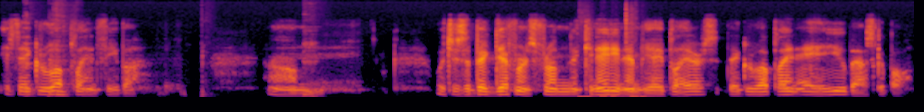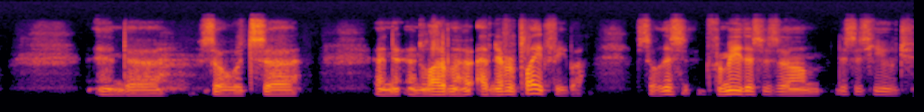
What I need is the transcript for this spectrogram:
is they grew up playing FIBA, um, which is a big difference from the Canadian NBA players. They grew up playing AAU basketball, and uh, so it's uh, and and a lot of them have never played FIBA. So this, for me, this is um, this is huge.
